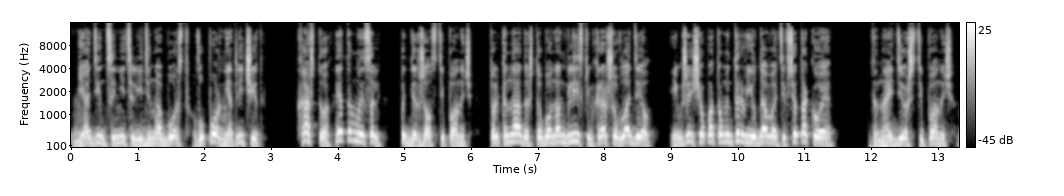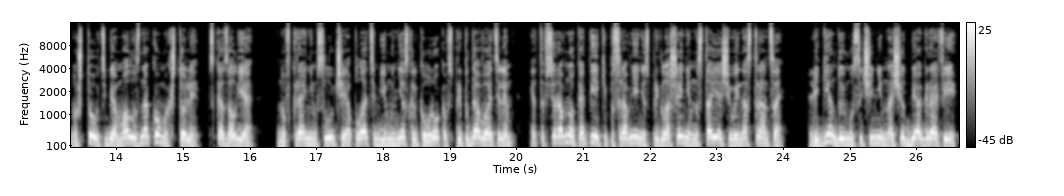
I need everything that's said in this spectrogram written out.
Ни один ценитель единоборств в упор не отличит. «А что, это мысль», – поддержал Степаныч. «Только надо, чтобы он английским хорошо владел. Им же еще потом интервью давать и все такое». «Да найдешь, Степаныч, ну что, у тебя мало знакомых, что ли?» – сказал я. Но в крайнем случае, оплатим ему несколько уроков с преподавателем. Это все равно копейки по сравнению с приглашением настоящего иностранца. Легенду ему сочиним насчет биографии.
